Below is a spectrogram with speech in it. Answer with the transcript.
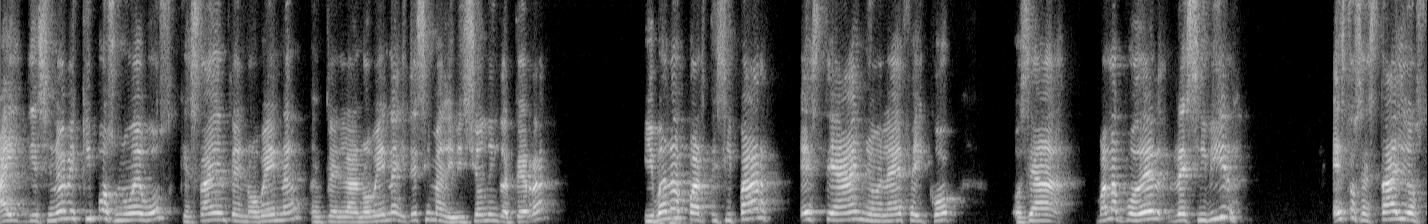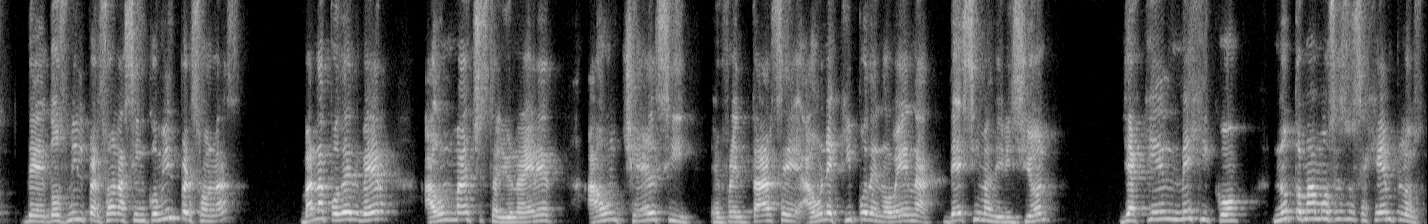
hay 19 equipos nuevos que están entre novena, entre la novena y décima división de Inglaterra y van a participar este año en la FA Cup. O sea, van a poder recibir estos estadios de 2.000 personas, 5.000 personas, van a poder ver a un Manchester United, a un Chelsea enfrentarse a un equipo de novena, décima división. Y aquí en México no tomamos esos ejemplos.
